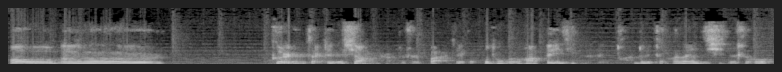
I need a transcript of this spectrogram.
后呃，个人在这个项目上，就是把这个不同文化背景的这个团队整合在一起的时候。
